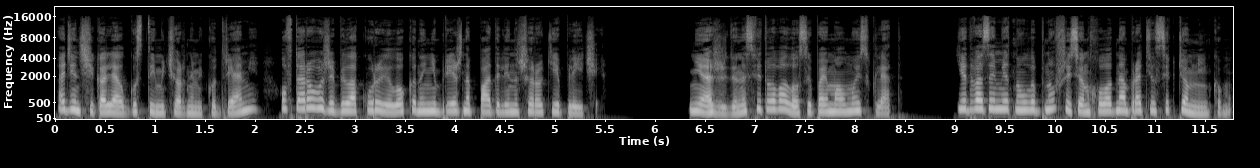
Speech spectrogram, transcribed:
Один щеголял густыми черными кудрями, у второго же белокурые локоны небрежно падали на широкие плечи. Неожиданно светловолосый поймал мой взгляд. Едва заметно улыбнувшись, он холодно обратился к темненькому.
